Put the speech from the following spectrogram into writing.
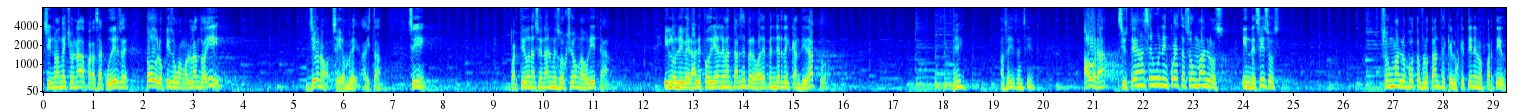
Si no han hecho nada para sacudirse todo lo que hizo Juan Orlando ahí. ¿Sí o no? Sí, hombre, ahí está. Sí. Partido Nacional no es opción ahorita. Y los liberales podrían levantarse, pero va a depender del candidato. Sí, así, sencillo. Ahora, si ustedes hacen una encuesta, son más los indecisos, son más los votos flotantes que los que tienen los partidos,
